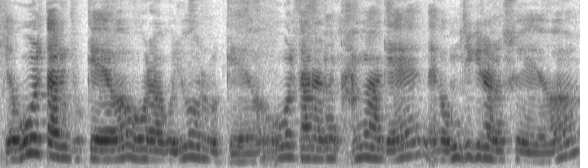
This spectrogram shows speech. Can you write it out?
이제 5월달을 볼게요. 5월하고 6월을 볼게요. 5월달에는 강하게 내가 움직이라는 수예요.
